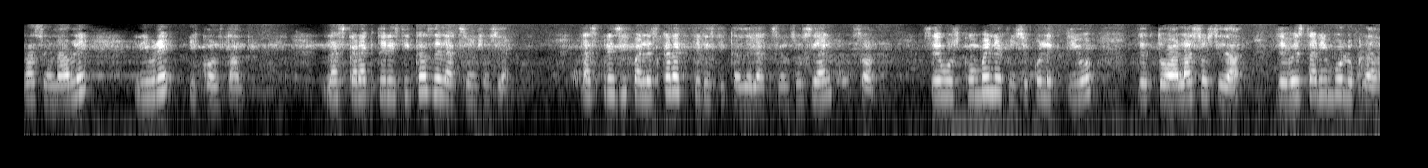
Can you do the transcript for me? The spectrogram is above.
razonable, libre y constante. Las características de la acción social. Las principales características de la acción social son se busca un beneficio colectivo de toda la sociedad, debe estar involucrada,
